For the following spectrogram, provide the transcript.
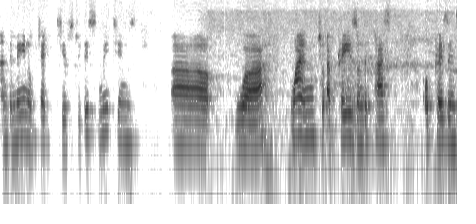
and the main objectives to these meetings uh, were one, to appraise on the past or present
